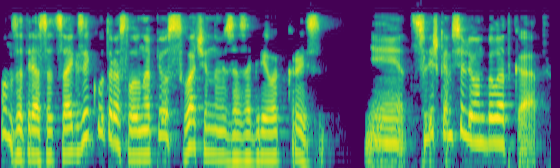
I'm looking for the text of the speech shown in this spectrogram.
Он затряс отца экзекутора, словно пес, схваченную за загревок крысы. Нет, слишком силен был откат.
